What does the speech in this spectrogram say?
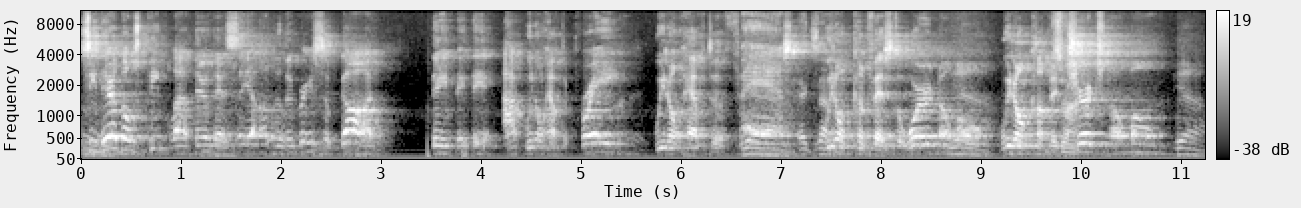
See, there are those people out there that say under the grace of God, they, they, they I, we don't have to pray, we don't have to fast, exactly. we don't confess the word no more, we don't come to right. church no more. Yeah.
